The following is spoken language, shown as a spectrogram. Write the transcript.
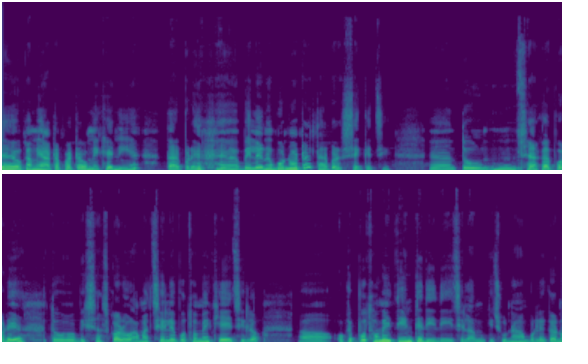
যাই হোক আমি আটা ফাটাও মেখে নিয়ে তারপরে হ্যাঁ, বেলে নেব নটা তারপরে সেঁকেছি। তো শেখার পরে তো বিশ্বাস করো আমার ছেলে প্রথমে খেয়েছিল। ওকে প্রথমেই তিনটে দিয়ে দিয়েছিলাম কিছু না বলে, কারণ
